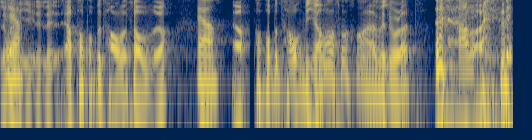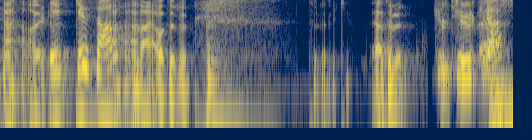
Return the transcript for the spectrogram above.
eller ja. Eller, ja, pappa betaler, sa du, ja. ja. ja. Pappa betaler mye, han altså. Han er veldig ålreit. Ikke. Ikke sant? Nei, jeg tuller. Tuller ikke. Jeg tuller. Kulturkrasj.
